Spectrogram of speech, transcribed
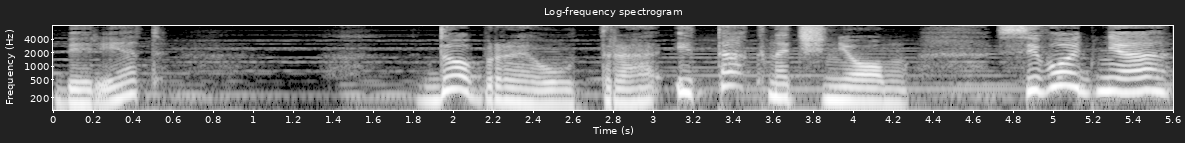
берет. «Доброе утро! Итак, начнем. Сегодня...»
